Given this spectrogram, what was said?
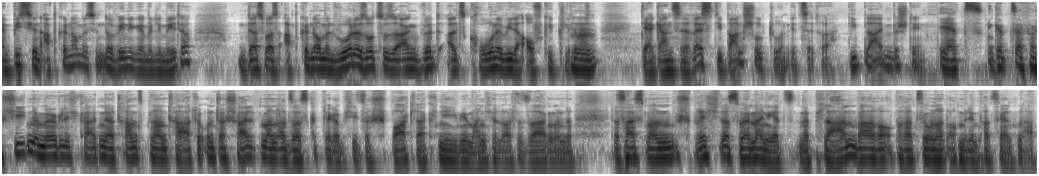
ein bisschen abgenommen, es sind nur weniger Millimeter. Und das, was abgenommen wurde, sozusagen, wird als Krone wieder aufgeklebt. Mhm. Der ganze Rest, die Bandstrukturen etc., die bleiben bestehen. Jetzt gibt es ja verschiedene Möglichkeiten der Transplantate. Unterscheidet man, also es gibt ja, glaube ich, diese Sportlerknie, wie manche Leute sagen. Und das heißt, man spricht das, wenn man jetzt eine planbare Operation hat, auch mit dem Patienten ab.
